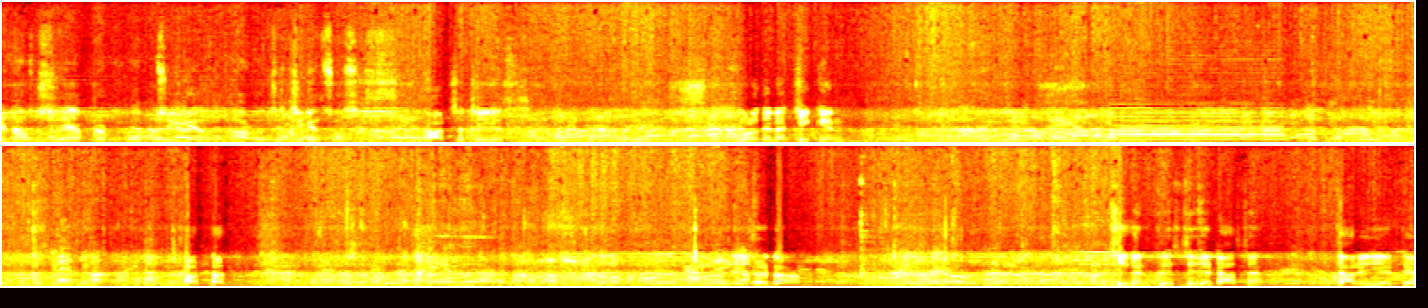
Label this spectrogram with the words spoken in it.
এটা হচ্ছে আপনার পপ চিকেন আর হচ্ছে চিকেন সসেস আচ্ছা ঠিক আছে। মূলত এটা চিকেন অর্থাৎ এটা চিকেন ক্রিস্পি যেটা আছে, তারই ইয়েতে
